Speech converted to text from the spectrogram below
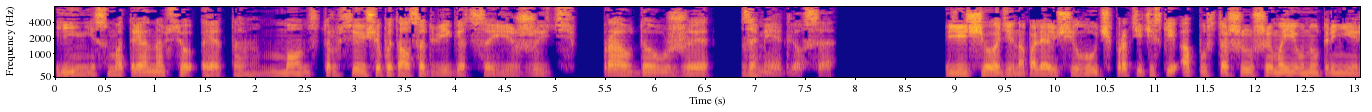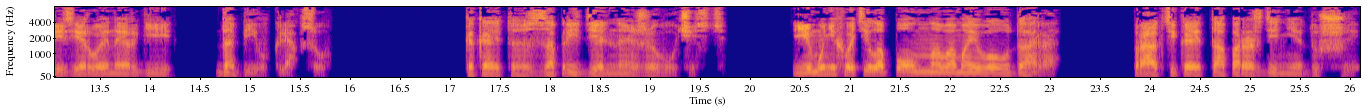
И, несмотря на все это, монстр все еще пытался двигаться и жить, правда, уже замедлился. Еще один опаляющий луч, практически опустошивший мои внутренние резервы энергии, добил кляксу. Какая-то запредельная живучесть. Ему не хватило полного моего удара. Практика этапа рождения души.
